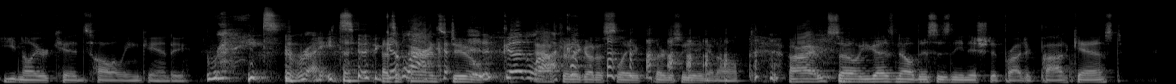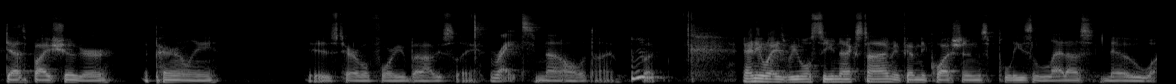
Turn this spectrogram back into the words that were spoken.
eating all your kids' Halloween candy. right, right. As good the luck. parents do Good luck. after they go to sleep. They're just eating it all. All right, so you guys know this is the Initiative Project podcast. Death by sugar apparently is terrible for you, but obviously Right. not all the time. Mm-hmm. But anyways, we will see you next time. If you have any questions, please let us know.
